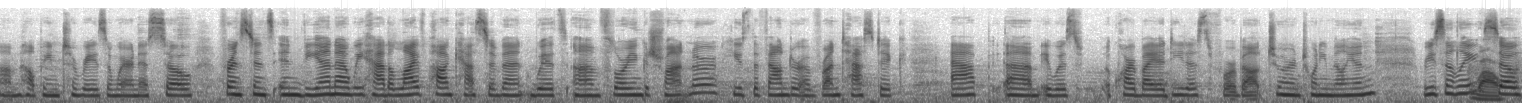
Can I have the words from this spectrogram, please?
um, helping to raise awareness. So for instance in vienna we had a live podcast event with um, florian gschwandtner. He's the founder of runtastic app. Um, it was acquired by adidas for about 220 million recently. Wow. so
